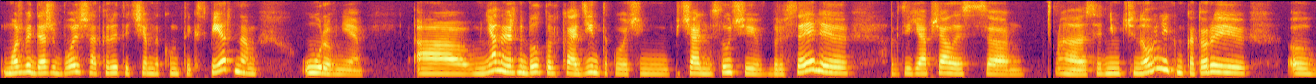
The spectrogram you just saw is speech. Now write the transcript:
может быть, даже больше открыты, чем на каком-то экспертном уровне. А у меня, наверное, был только один такой очень печальный случай в Брюсселе, где я общалась с, э, с одним чиновником, который э,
